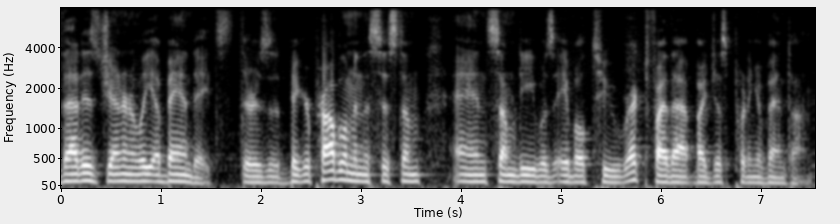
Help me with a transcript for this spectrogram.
that is generally a band-aid. There's a bigger problem in the system and somebody was able to rectify that by just putting a vent on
